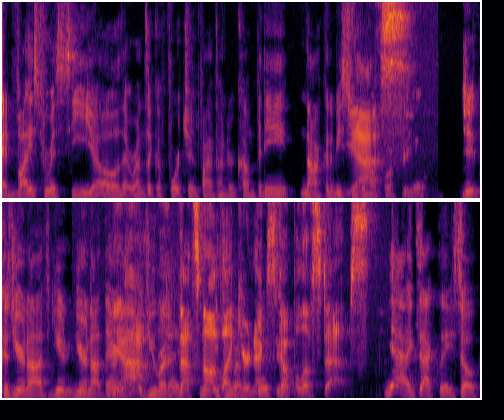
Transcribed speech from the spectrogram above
advice from a CEO that runs like a Fortune 500 company not going to be super yes. helpful for you because you're not you're, you're not there yeah, yet. If you run a, that's not like you your next couple of steps. Yeah, exactly. So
